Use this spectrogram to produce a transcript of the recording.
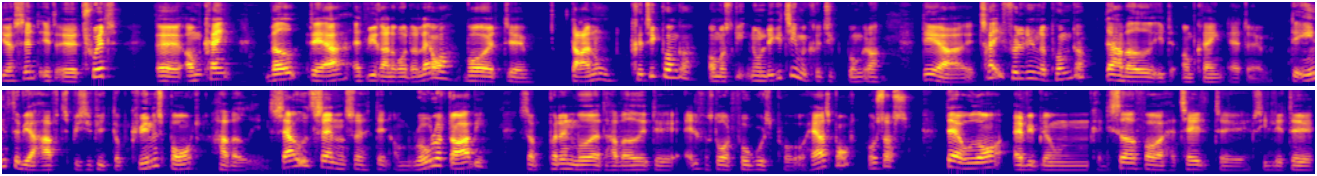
De har sendt et øh, tweet øh, omkring, hvad det er, at vi render rundt og laver, hvor et, øh, der er nogle kritikpunkter, og måske nogle legitime kritikpunkter. Det er øh, tre følgende punkter. Der har været et omkring, at øh, det eneste, vi har haft specifikt om kvindesport, har været en særudsendelse, den om roller derby. Så på den måde, at der har været et øh, alt for stort fokus på herresport hos os. Derudover er vi blevet kritiseret for at have talt øh, sige, lidt, øh,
